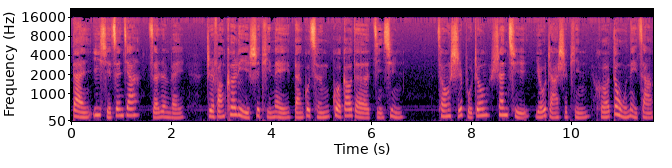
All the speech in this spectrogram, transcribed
但医学专家则认为，脂肪颗粒是体内胆固醇过高的警讯。从食谱中删去油炸食品和动物内脏，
